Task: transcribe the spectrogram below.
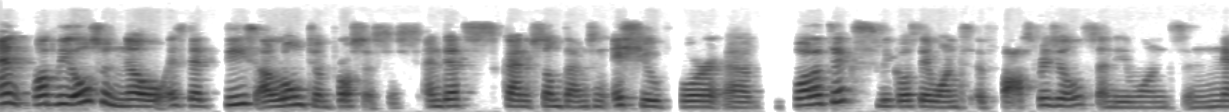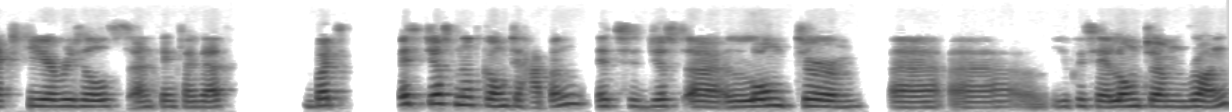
And what we also know is that these are long-term processes and that's kind of sometimes an issue for uh, politics because they want fast results and they want next year results and things like that. But it's just not going to happen. It's just a long-term you could say a long-term run.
